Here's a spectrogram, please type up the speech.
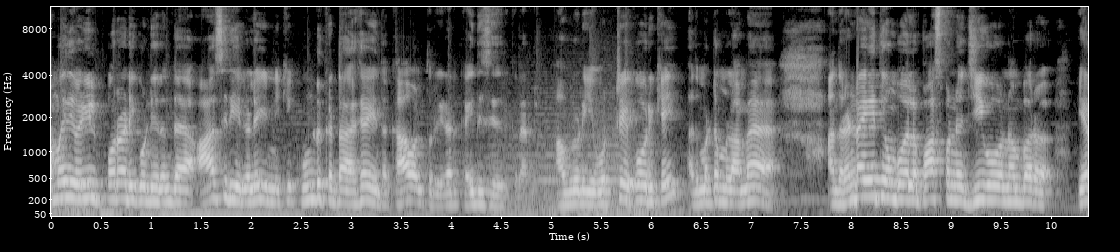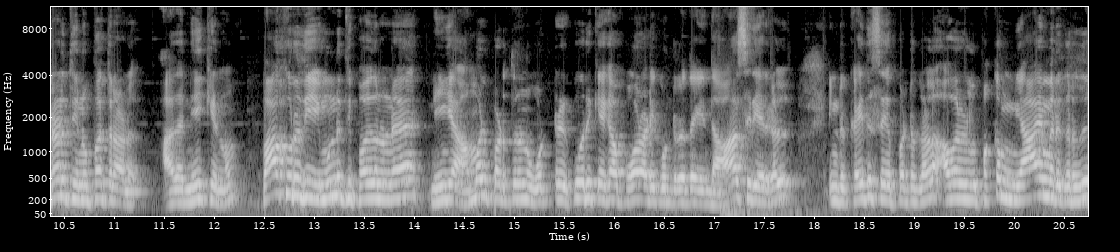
அமைதி வழியில் போராடி கொண்டிருந்த ஆசிரியர்களை இன்னைக்கு குண்டுக்கட்டாக இந்த காவல்துறையினர் கைது செய்திருக்கிறார்கள். அவருடைய ஒற்றை கோரிக்கை அது மட்டும் இல்லாமல் அந்த ரெண்டாயிரத்தி ஒம்போதில் பாஸ் பண்ண ஜிஓ நம்பர் இரநூத்தி முப்பத்தி நாலு அதை நீக்கணும். வாக்குறுதி முன்னூற்றி பதினொன்று நீங்கள் அமல்படுத்தணும்னு ஒற்றை கோரிக்கைக்காக போராடி கொண்டிருந்த இந்த ஆசிரியர்கள் இன்று கைது செய்யப்பட்டிருக்காங்க அவர்கள் பக்கம் நியாயம் இருக்கிறது.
